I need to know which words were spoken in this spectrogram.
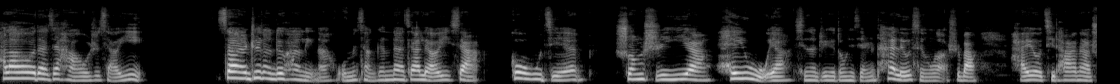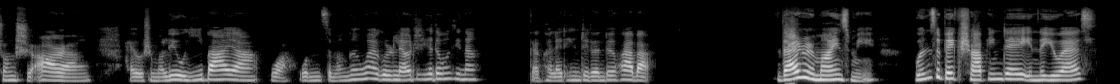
Hello，大家好，我是小易。在这段对话里呢，我们想跟大家聊一下购物节、双十一呀、黑五呀，现在这些东西简直太流行了，是吧？还有其他的双十二啊，还有什么六一八呀，哇，我们怎么跟外国人聊这些东西呢？赶快来听这段对话吧。That reminds me, when's the big shopping day in the U.S.?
